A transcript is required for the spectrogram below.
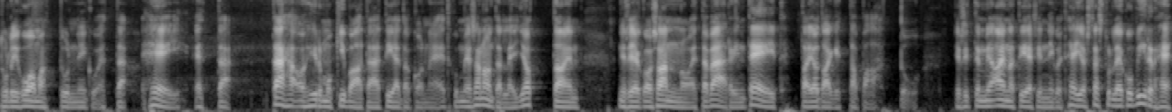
tuli huomattu, niin kuin, että hei, että tämähän on hirmu kiva tämä tietokone, että kun minä sanon tälle jotain, niin se joko sanoo, että väärin teit tai jotakin tapahtuu. Ja sitten minä aina tiesin, niin kuin, että hei, jos tässä tulee joku virhe,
